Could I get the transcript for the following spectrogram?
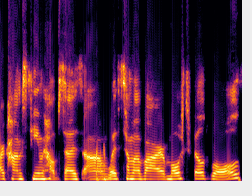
our comms team helps us um, with some of our most filled roles.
